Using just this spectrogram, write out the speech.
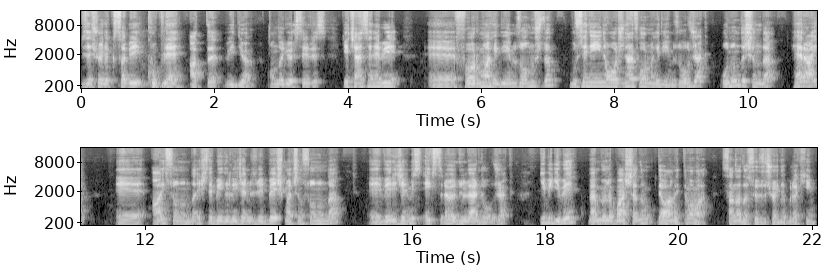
bize şöyle kısa bir kuple attı video. Onu da gösteririz. Geçen sene bir e, forma hediyemiz olmuştu. Bu sene yine orijinal forma hediyemiz olacak. Onun dışında her ay e, ay sonunda işte belirleyeceğimiz bir 5 maçın sonunda e, vereceğimiz ekstra ödüller de olacak. Gibi gibi ben böyle başladım devam ettim ama sana da sözü şöyle bırakayım.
